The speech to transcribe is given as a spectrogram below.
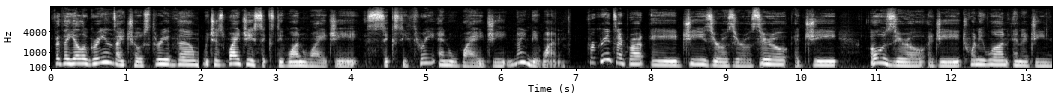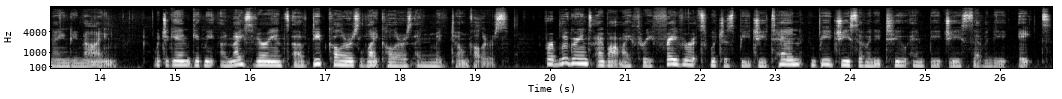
For the yellow greens, I chose three of them, which is YG61, YG63, and YG91. For greens, I brought a G000, a G 00, a G21, and a G99, which again give me a nice variance of deep colors, light colors, and mid-tone colors. For blue greens, I bought my three favorites, which is BG10, BG72, and BG78.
